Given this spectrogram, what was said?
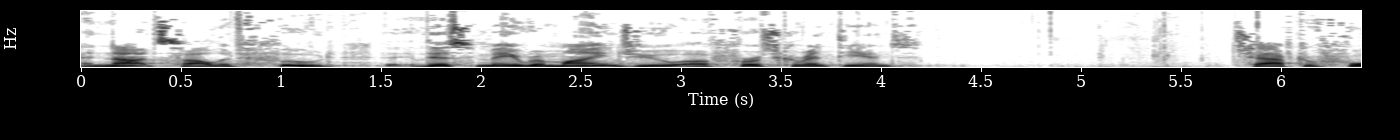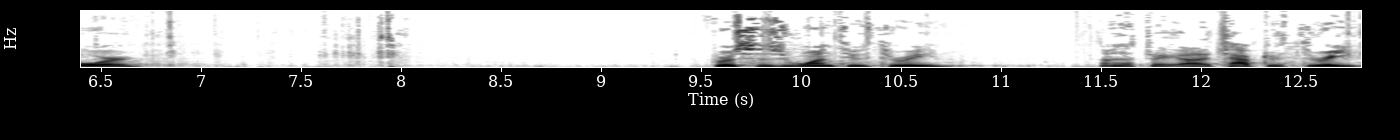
and not solid food. This may remind you of 1 Corinthians chapter 4, verses 1 through 3. I'm not sorry, uh, chapter 3,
